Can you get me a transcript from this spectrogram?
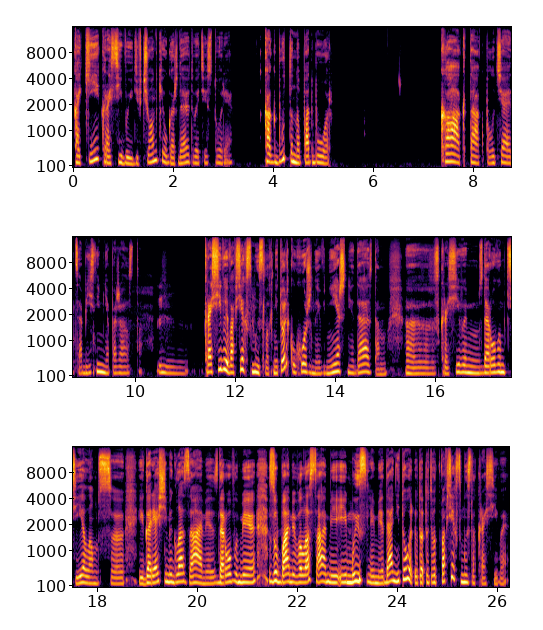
Какие красивые девчонки угождают в эти истории. Как будто на подбор. Как так получается? Объясни мне, пожалуйста. Красивые во всех смыслах, не только ухоженные внешне, да, там, э, с красивым, здоровым телом, с э, и горящими глазами, здоровыми зубами, волосами и мыслями, да, не только, вот, вот, вот во всех смыслах красивые.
